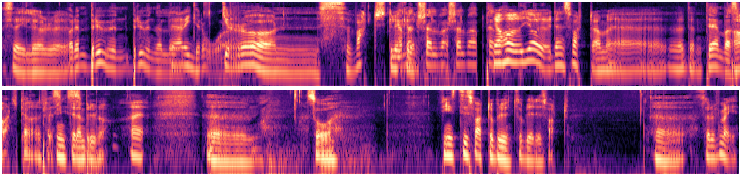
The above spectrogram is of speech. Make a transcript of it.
Sailor... Eh, Var den brun, brun eller den grå? Grön-svart skulle jag kalla den. Själva, själva pennan? Jaha, ja, ja, den svarta med den. Den var svart, ja, spännande. Ja, Inte den bruna. Nej. Uh, så finns det svart och brunt så blir det svart. Uh, så det för mig.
